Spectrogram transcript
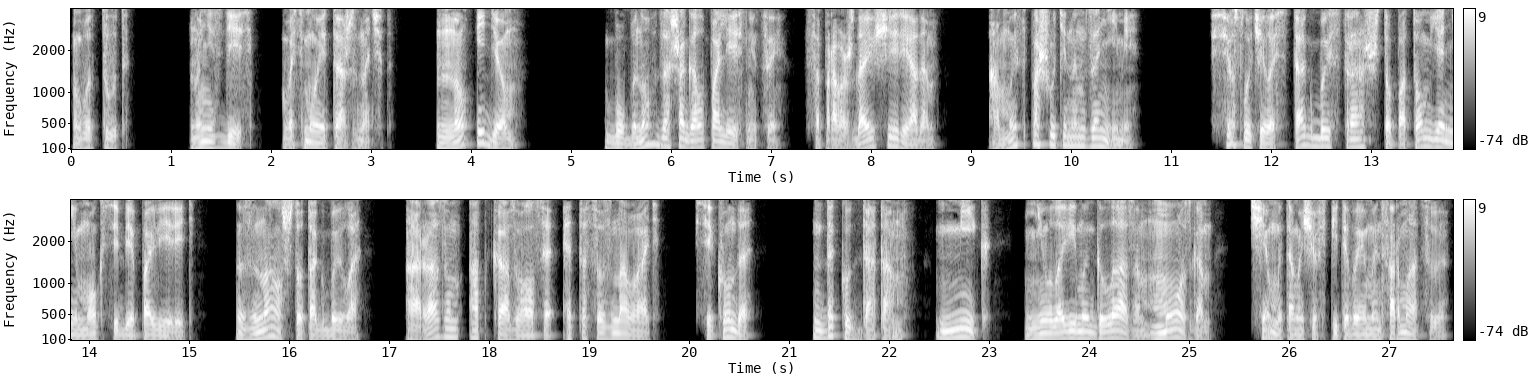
«Вот тут». «Но не здесь. Восьмой этаж, значит». «Ну, идем». Бубнов зашагал по лестнице, сопровождающий рядом, а мы с Пашутиным за ними. Все случилось так быстро, что потом я не мог себе поверить. Знал, что так было, а разум отказывался это сознавать. Секунда? Да куда там? Миг, неуловимый глазом, мозгом, чем мы там еще впитываем информацию.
